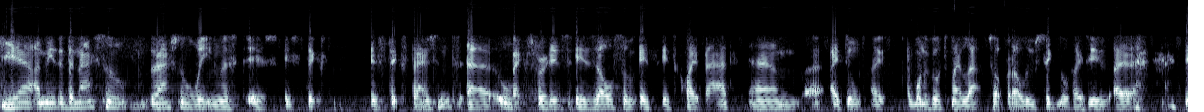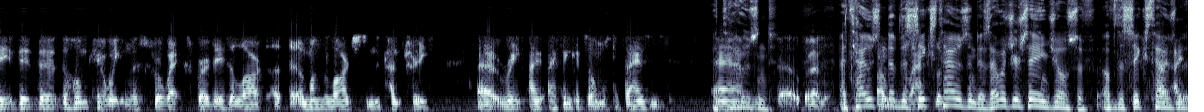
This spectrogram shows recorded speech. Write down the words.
Yeah, I mean the, the national the national waiting list is is six is six thousand. Uh, Wexford is is also it's it's quite bad. Um, I don't I, I want to go to my laptop, but I'll lose signal if I do. Uh, the, the, the the home care waiting list for Wexford is a lar- uh, among the largest in the country. Uh, I, I think it's almost a thousand. A um, thousand. Um, uh, a thousand of the six thousand. Is that what you're saying, Joseph? Of the six thousand?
